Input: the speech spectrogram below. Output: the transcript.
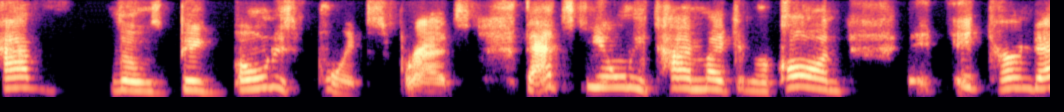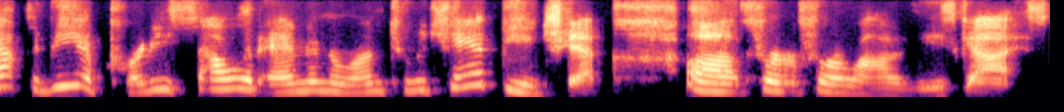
have those big bonus point spreads. That's the only time I can recall. And it, it turned out to be a pretty solid end and a run to a championship uh, for, for a lot of these guys.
